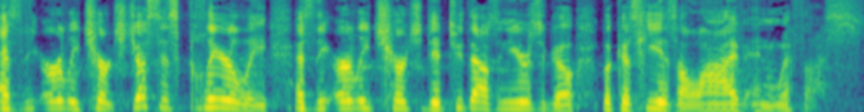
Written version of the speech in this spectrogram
as the early church, just as clearly as the early church did 2,000 years ago, because he is alive and with us.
